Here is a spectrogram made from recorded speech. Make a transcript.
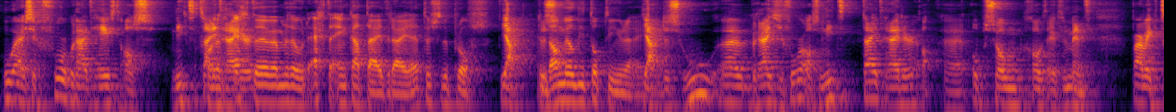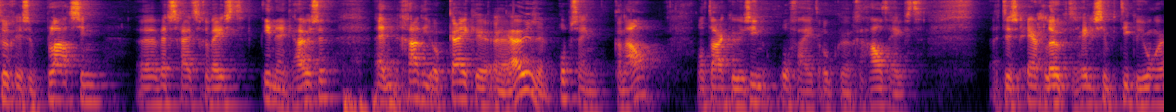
hoe hij zich voorbereid heeft als niet-tijdrijder. echte, we hebben het over het echte NK-tijdrijden, hè, tussen de profs. Ja, En dus, dan wil die top 10 rijden. ja, dus hoe eh, bereid je voor als niet-tijdrijder op zo'n groot evenement? Een paar weken terug is een plaatsingwedstrijd geweest in Enkhuizen. En ga die ook kijken eh, op zijn kanaal. Want daar kun je zien of hij het ook eh, gehaald heeft. Het is erg leuk. Het is een hele sympathieke jongen.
